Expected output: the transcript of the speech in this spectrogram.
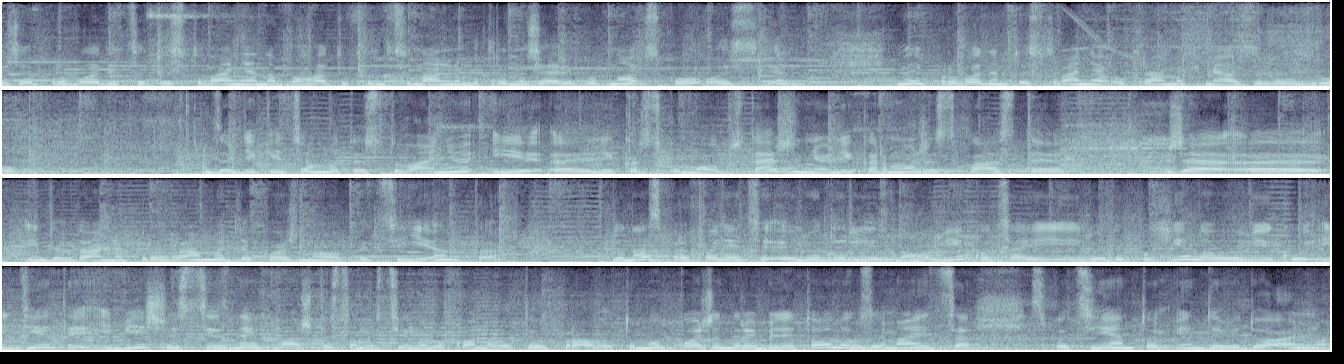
Вже проводиться тестування на багатофункціональному тренажері Бобновського. Ось він. Ми проводимо тестування окремих м'язових груп. Завдяки цьому тестуванню і е, лікарському обстеженню лікар може скласти вже е, індивідуальну програму для кожного пацієнта. До нас приходять люди різного віку, це і люди похилого віку, і діти, і більшості з них важко самостійно виконувати вправи. Тому кожен реабілітолог займається з пацієнтом індивідуально.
